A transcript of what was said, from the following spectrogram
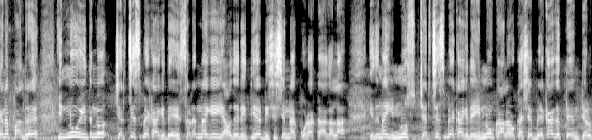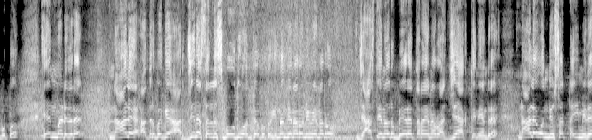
ಏನಪ್ಪ ಅಂದರೆ ಇನ್ನೂ ಇದನ್ನು ಚರ್ಚಿಸಬೇಕಾಗಿದೆ. ಸಡನ್ನಾಗಿ ಯಾವುದೇ ರೀತಿಯ ಡಿಸಿಷನ್ನ ಕೊಡೋಕ್ಕಾಗಲ್ಲ. ಇದನ್ನು ಇನ್ನೂ ಚರ್ಚಿಸಬೇಕಾಗಿದೆ, ಇನ್ನೂ ಕಾಲಾವಕಾಶ ಬೇಕಾಗುತ್ತೆ ಅಂತ ಹೇಳ್ಬಿಟ್ಟು ಏನು ಮಾಡಿದರೆ, ನಾಳೆ ಅದ್ರ ಬಗ್ಗೆ ಅರ್ಜಿನ ಸಲ್ಲಿಸ್ಬೋದು ಅಂತ ಹೇಳ್ಬಿಟ್ಟು ಇನ್ನೊಂದು ಏನಾದ್ರು ನೀವೇನಾದ್ರು ಜಾಸ್ತಿ ಏನಾದ್ರು ಬೇರೆ ಥರ ಏನಾದ್ರು ಅರ್ಜಿ ಹಾಕ್ತೀನಿ ಅಂದರೆ ನಾಳೆ ಒಂದು ದಿವಸ ಟೈಮ್ ಇದೆ,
